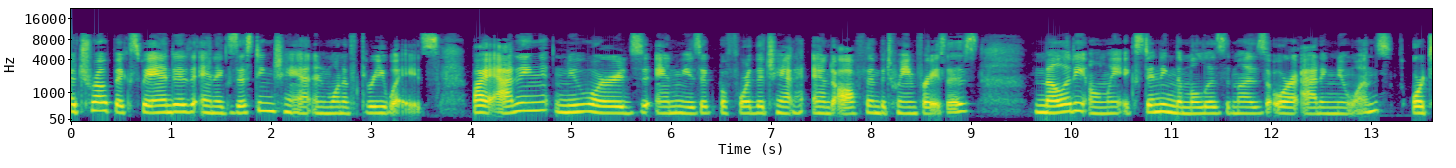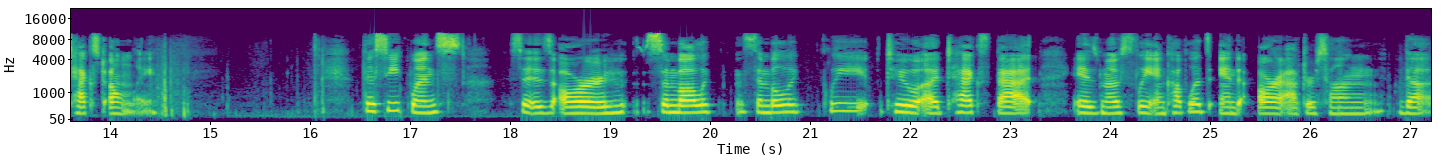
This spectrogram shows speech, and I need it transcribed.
A trope expanded an existing chant in one of three ways by adding new words and music before the chant and often between phrases, melody only, extending the melismas or adding new ones, or text only. The sequences are syllabic, syllabically to a text that is mostly in couplets and are after sung the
